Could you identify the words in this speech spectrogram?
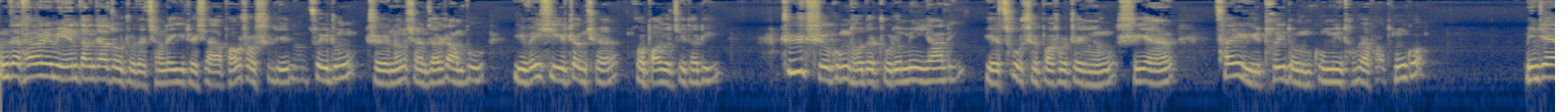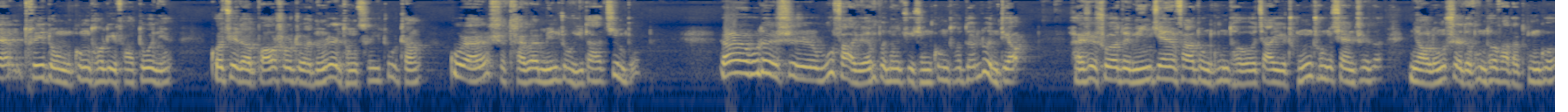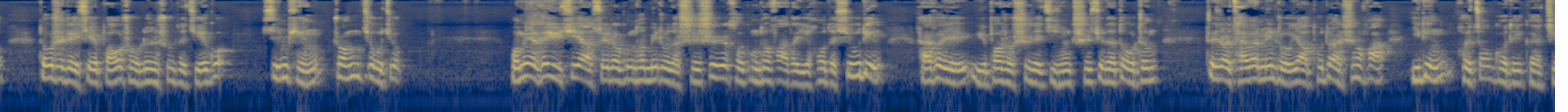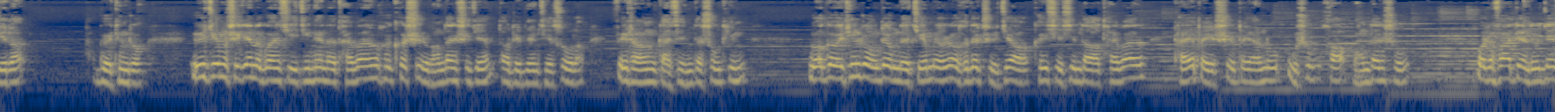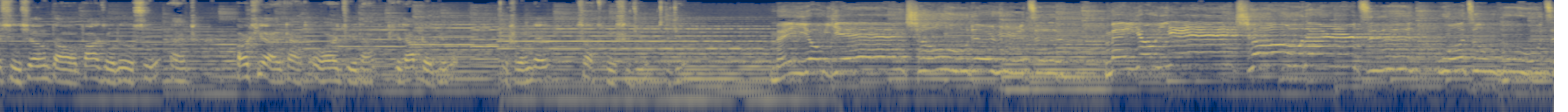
那么，在台湾人民当家作主的强烈意志下，保守势力呢，最终只能选择让步，以维系政权或保有既得利益。支持公投的主流民意压力，也促使保守阵营食言。参与推动公民投票法通过，民间推动公投立法多年，过去的保守者能认同此一主张，固然是台湾民主一大进步。然而，无论是无法源不能举行公投的论调，还是说对民间发动公投加以重重限制的鸟笼式的公投法的通过，都是这些保守论述的结果。新瓶装旧酒。我们也可以预期啊，随着公投民主的实施和公投法的以后的修订，还会与保守势力进行持续的斗争，这就是台湾民主要不断深化，一定会走过的一个阶段。各位听众，由于节目时间的关系，今天的台湾会客室王丹时间到这边结束了，非常感谢您的收听。如果各位听众对我们的节目有任何的指教，可以写信到台湾台北市北安路五十五号王丹书，或者发电邮件信箱到八九六四 at。r t i dot o r g t w 给我，我是王丹，下次同一时间再见。没有烟抽的日子，没有烟抽的日子，我总不在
